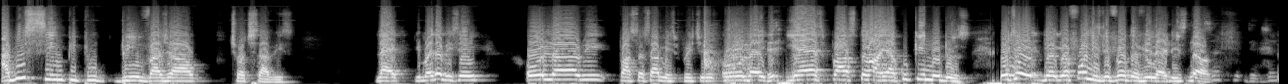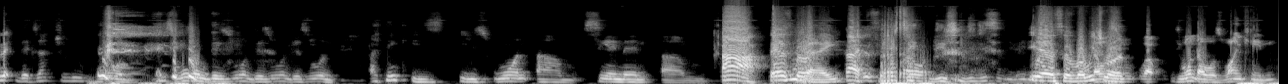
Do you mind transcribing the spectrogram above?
Have you seen people doing virtual church service? Like you might not be saying, "Oh Larry, Pastor Sam is preaching." Oh, like yes, Pastor, and you're cooking noodles. So your, your phone is in front of you like this now. There's actually, there's, actually, there's actually one. There's one. There's one. There's one. There's one. I think is is one um CNN um Ah, there's no. guy. Did you see, did you see, you the video? Yeah, so but which was- one? well, the one that was wanking.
